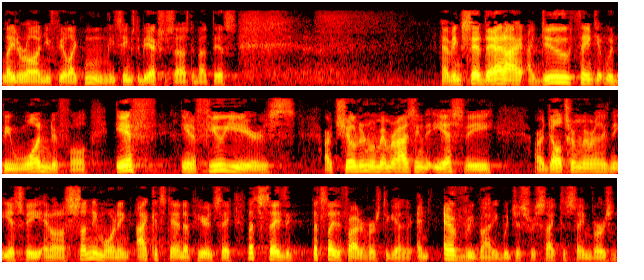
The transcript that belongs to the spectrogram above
later on you feel like, hmm, he seems to be exercised about this. Having said that, I, I do think it would be wonderful if in a few years our children were memorizing the ESV, our adults were memorizing the ESV, and on a Sunday morning I could stand up here and say, let's say the Let's lay the fighter verse together. And everybody would just recite the same version.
